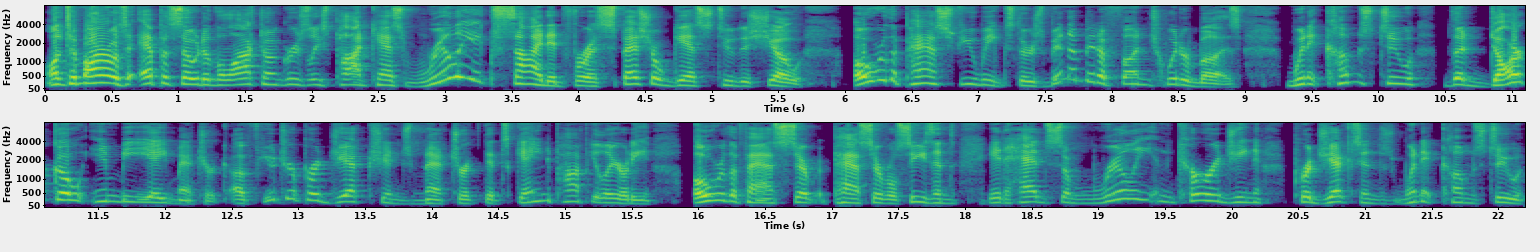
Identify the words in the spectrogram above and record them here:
On tomorrow's episode of the Locked On Grizzlies podcast, really excited for a special guest to the show. Over the past few weeks, there's been a bit of fun Twitter buzz when it comes to the Darko NBA metric, a future projections metric that's gained popularity over the past, past several seasons. It had some really encouraging projections when it comes to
